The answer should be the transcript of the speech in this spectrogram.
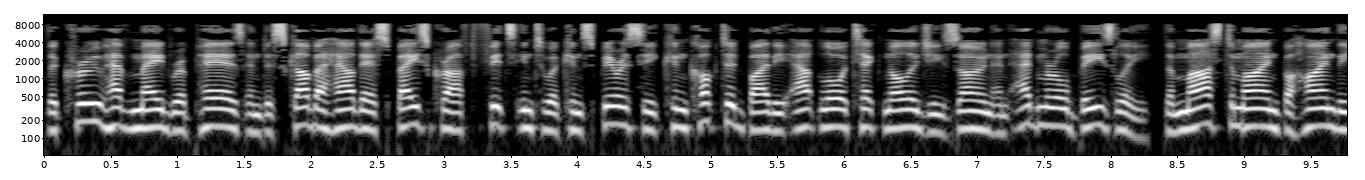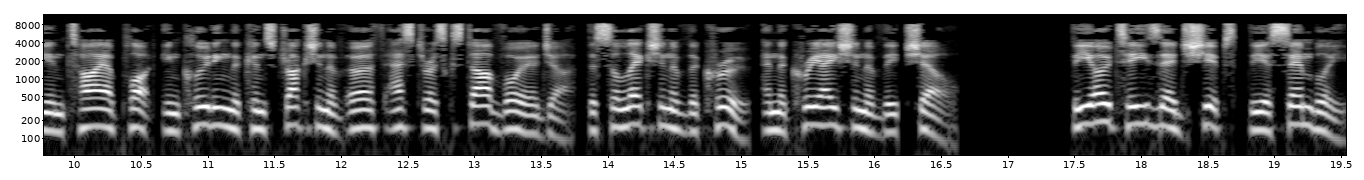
the crew have made repairs and discover how their spacecraft fits into a conspiracy concocted by the Outlaw Technology Zone and Admiral Beasley, the mastermind behind the entire plot including the construction of Earth Star Voyager, the selection of the crew, and the creation of the shell. The OTZ ships, the assembly,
